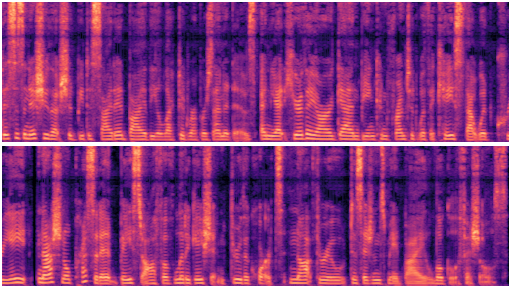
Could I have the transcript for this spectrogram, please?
this is an issue that should be decided by the elected representatives. And yet here they are again being confronted with a case that would create national precedent based off of litigation through the courts, not through decisions made by local officials.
